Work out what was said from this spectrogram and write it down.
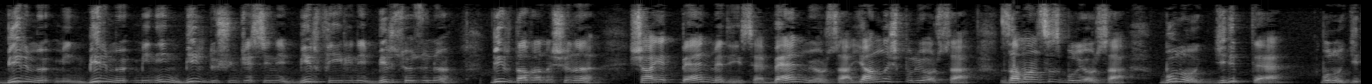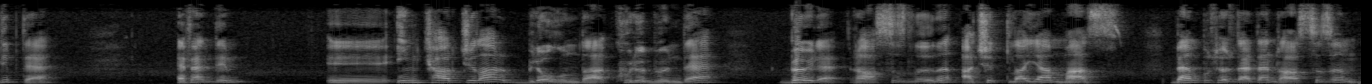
Bir mümin, bir müminin bir düşüncesini, bir fiilini, bir sözünü, bir davranışını şayet beğenmediyse, beğenmiyorsa, yanlış buluyorsa, zamansız buluyorsa bunu gidip de bunu gidip de efendim e, inkarcılar blogunda, kulübünde böyle rahatsızlığını açıklayamaz. Ben bu sözlerden rahatsızım,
